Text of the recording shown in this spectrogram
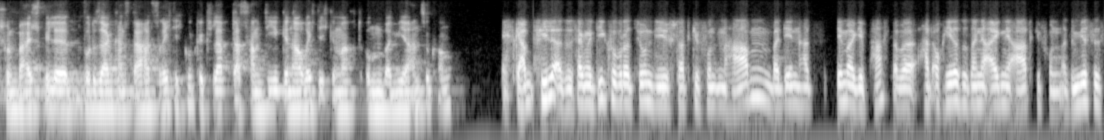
schon Beispiele, wo du sagen kannst, da hat es richtig gut geklappt, das haben die genau richtig gemacht, um bei mir anzukommen? Es gab viele, also sagen wir, die Kooperationen, die stattgefunden haben, bei denen hat es immer gepasst, aber hat auch jeder so seine eigene Art gefunden. Also mir ist es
